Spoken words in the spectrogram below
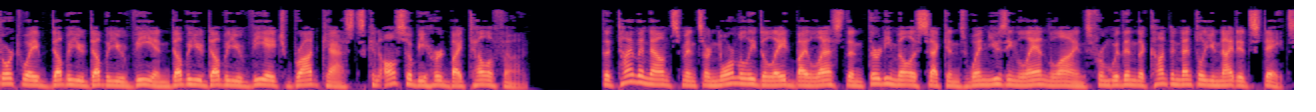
shortwave WWV and WWVH broadcasts can also be heard by telephone. The time announcements are normally delayed by less than 30 milliseconds when using land lines from within the continental United States,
